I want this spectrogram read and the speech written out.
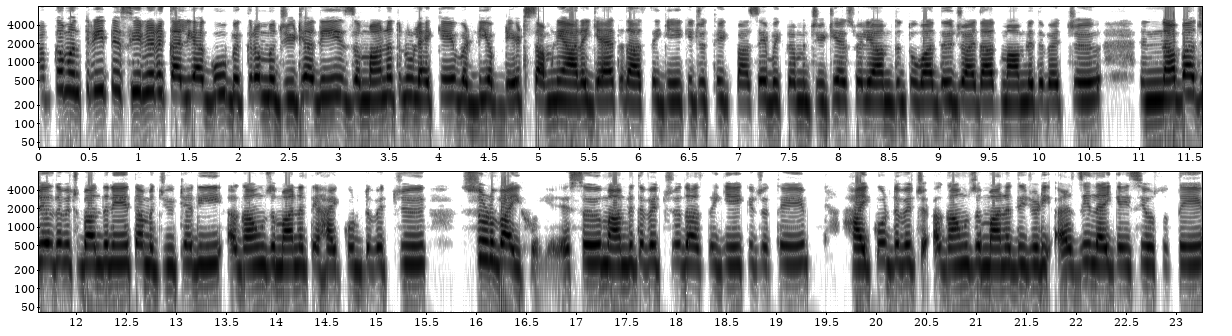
ਸਾਬਕਾ ਮੰਤਰੀ ਤੇ ਸੀਨੀਅਰ ਅਕਾਲੀ ਆਗੂ ਵਿਕਰਮ ਮਜੀਠੀਆ ਦੀ ਜ਼ਮਾਨਤ ਨੂੰ ਲੈ ਕੇ ਵੱਡੀ ਅਪਡੇਟ ਸਾਹਮਣੇ ਆ ਰਹੀ ਹੈ। ਤਾਂ ਦੱਸ ਦਈਏ ਕਿ ਜਿੱਥੇ ਇੱਕ ਪਾਸੇ ਵਿਕਰਮ ਮਜੀਠੀਆ ਇਸ ਵੇਲੇ ਆਮਦਨ ਤੋਂ ਵੱਧ ਜਾਇਦਾਦ ਮਾਮਲੇ ਦੇ ਵਿੱਚ ਨਾਭਾ ਜੇਲ੍ਹ ਦੇ ਵਿੱਚ ਬੰਦ ਨੇ, ਤਾਂ ਮਜੀਠੀਆ ਦੀ ਅਗਾਊਂ ਜ਼ਮਾਨਤ ਤੇ ਹਾਈ ਕੋਰਟ ਦੇ ਵਿੱਚ ਸੁਣਵਾਈ ਹੋਈ ਹੈ। ਇਸ ਮਾਮਲੇ ਦੇ ਵਿੱਚ ਦੱਸ ਦਈਏ ਕਿ ਜਿੱਥੇ ਹਾਈ ਕੋਰਟ ਦੇ ਵਿੱਚ ਅਗਾਊਂ ਜ਼ਮਾਨਤ ਦੀ ਜਿਹੜੀ ਅਰਜ਼ੀ ਲਾਈ ਗਈ ਸੀ, ਉਸ ਉੱਤੇ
